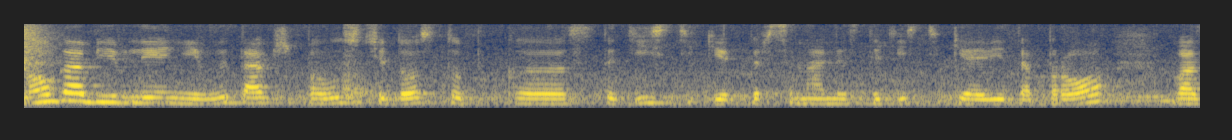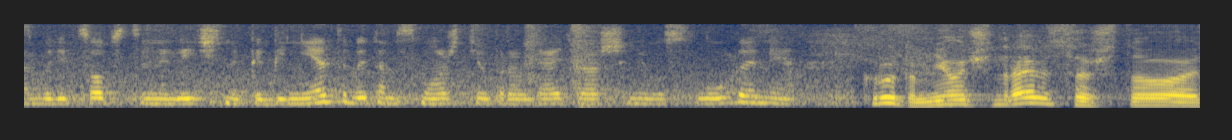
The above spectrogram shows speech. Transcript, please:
много объявлений, вы также получите доступ к статистике, к персональной статистике Авито Про. У вас будет собственный личный кабинет, и вы там сможете управлять вашими услугами. Круто. Мне очень нравится, что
